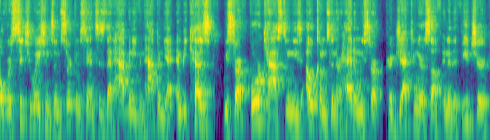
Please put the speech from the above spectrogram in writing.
over situations and circumstances that haven't even happened yet. And because we start forecasting these outcomes in our head and we start projecting ourselves into the future,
